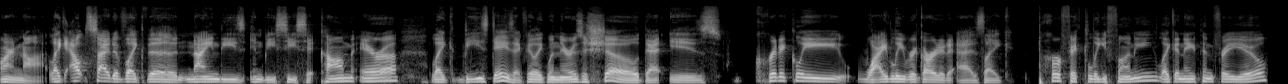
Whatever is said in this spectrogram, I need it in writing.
are not. Like outside of like the 90s NBC sitcom era, like these days, I feel like when there is a show that is critically widely regarded as like perfectly funny, like a Nathan for You,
